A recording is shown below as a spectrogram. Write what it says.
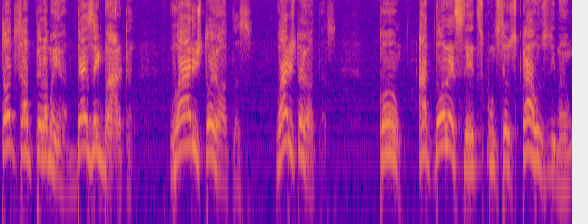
todo sábado pela manhã, desembarca vários Toyotas, vários Toyotas, com adolescentes com seus carros de mão,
